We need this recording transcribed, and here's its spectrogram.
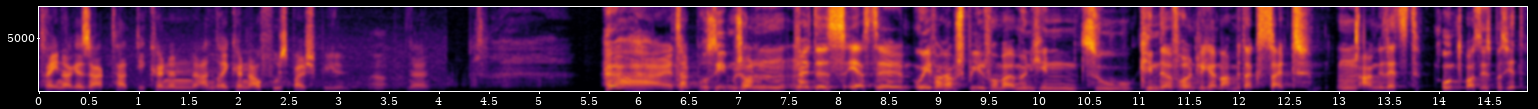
Trainer gesagt hat, die können, andere können auch Fußball spielen. Ja. Ne? Ja, jetzt hat ProSieben schon das erste UEFA Cup Spiel von Bayern München zu kinderfreundlicher Nachmittagszeit hm, angesetzt. Und was ist passiert?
